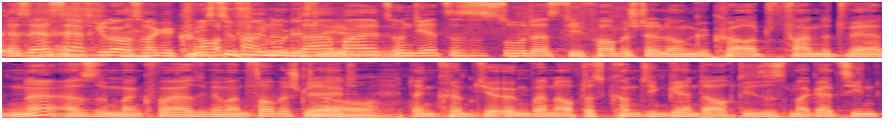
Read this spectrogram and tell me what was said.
Das erste Heft, genau, das war gecrowdfundet damals Leben. und jetzt ist es so, dass die Vorbestellungen gecrowdfundet werden. Ne? Also man quasi, wenn man vorbestellt, Genau. dann könnt ihr irgendwann auf das Kontingent auch dieses Magazin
